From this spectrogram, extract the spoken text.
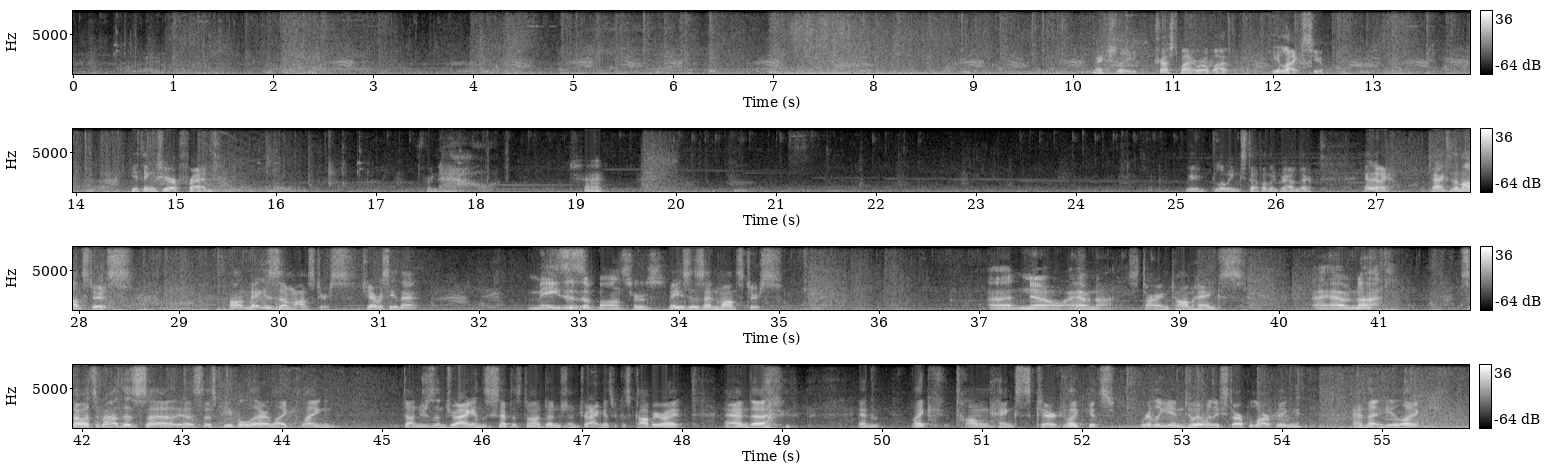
Actually, trust my robot. He likes you. He thinks you're a friend. For now. weird glowing stuff on the ground there. Anyway, back to the monsters. Oh, mazes and monsters. Did you ever see that? Mazes of monsters? Mazes and monsters, Uh, no, I have not. starring Tom Hanks. I have not. So it's about this uh, this, this people that are like playing Dungeons and Dragons, except it's not Dungeons and Dragons because copyright, and uh, and like Tom Hanks' character like gets really into it when they start larping, and then he like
